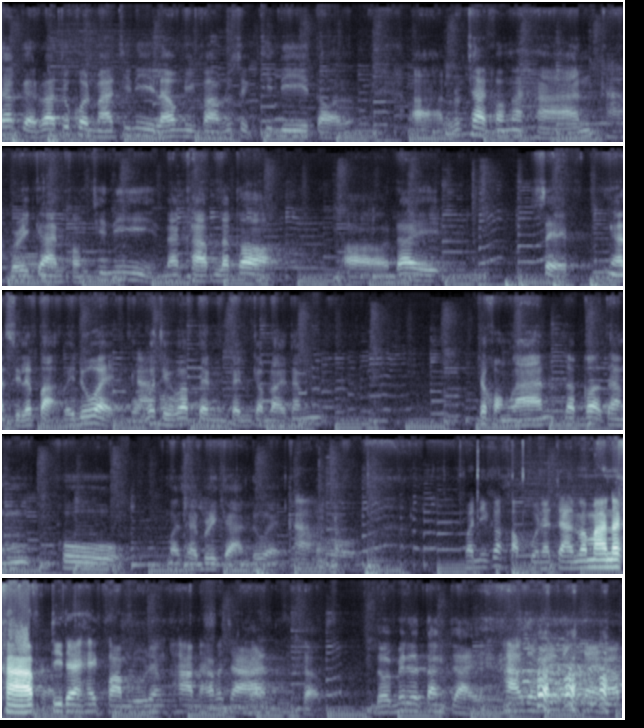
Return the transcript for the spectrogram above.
ถ้าเกิดว่าทุกคนมาที่นี่แล้วมีความรู้สึกที่ดีต่ออารสชาติของอาหาร ครับบริการของที่นี่นะครับ แล้วก็เอ่อได้ เสพงานศิลปะไปด้วย ผมก็ถือว่าเป็นเป็นกำไรทั้งเจ้าของร้านแล้วก็ทั้งผู้มาใช้บริการด้วยครับนะผมวันนี้ก็ขอบคุณอาจารย์มากๆนะครับครับที่ได้ให้ความรู้เรื่องภาพนะครับอาจารย์ครับ โดยไม่ได้ตั้งใจ ครับจะไม่ได้ตั้งใจครับ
